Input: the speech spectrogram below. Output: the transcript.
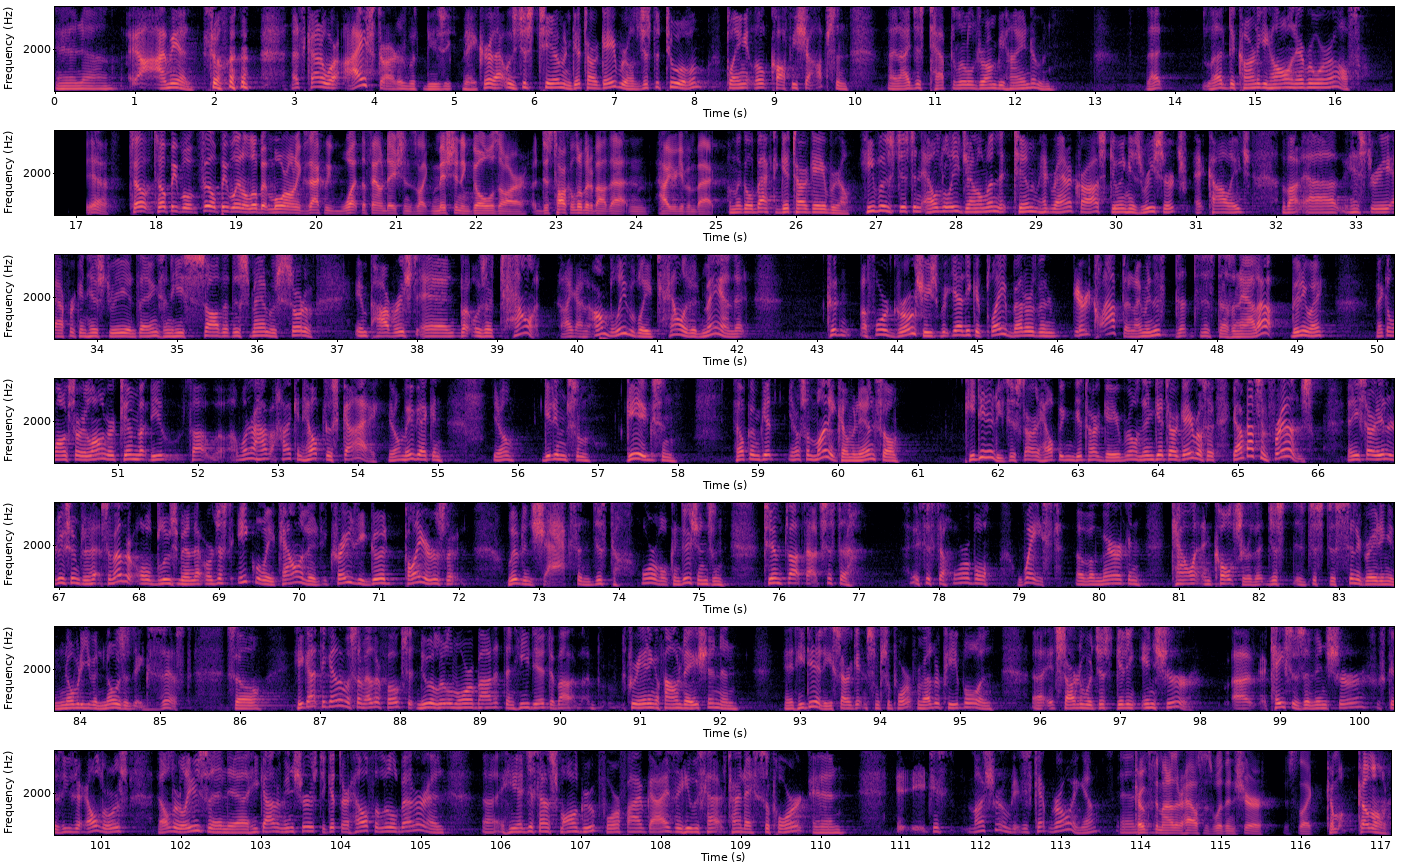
And uh, I'm in. So that's kind of where I started with Music Maker. That was just Tim and Guitar Gabriel, just the two of them playing at little coffee shops. And, and I just tapped a little drum behind him, And that led to Carnegie Hall and everywhere else. Yeah. Tell tell people fill people in a little bit more on exactly what the foundation's like mission and goals are. Just talk a little bit about that and how you're giving back. I'm going to go back to Guitar Gabriel. He was just an elderly gentleman that Tim had ran across doing his research at college about uh, history, African history, and things. And he saw that this man was sort of impoverished and but was a talent, like an unbelievably talented man that couldn't afford groceries, but yet he could play better than Eric Clapton. I mean, this just doesn't add up. But anyway, make a long story longer, Tim he thought, I wonder how, how I can help this guy. You know, maybe I can, you know, get him some gigs and help him get, you know, some money coming in. So he did. He just started helping Guitar Gabriel. And then Guitar Gabriel said, Yeah, I've got some friends. And he started introducing him to some other old bluesmen that were just equally talented, crazy good players that lived in shacks and just horrible conditions. And Tim thought that's just a, it's just a horrible waste of American talent and culture that just is just disintegrating and nobody even knows it exists. So he got together with some other folks that knew a little more about it than he did about creating a foundation and and he did. He started getting some support from other people, and uh, it started with just getting Ensure uh, cases of Ensure because these are elders, elderlies, and uh, he got them insurance to get their health a little better. And uh, he had just had a small group, four or five guys that he was trying to support, and it, it just mushroomed. It just kept growing, yeah. And Coaxed them out of their houses with Ensure. Just like, come on, come on.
